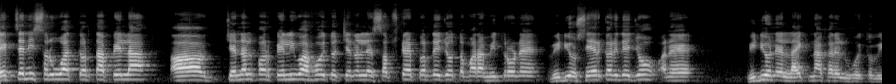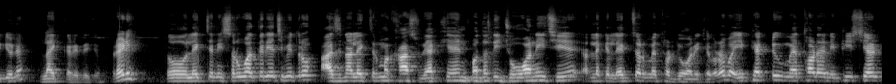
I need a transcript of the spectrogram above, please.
લેક્ચરની શરૂઆત કરતા પહેલા ચેનલ પર પહેલી વાર હોય તો ચેનલને સબસ્ક્રાઇબ કરી દેજો. તમારા મિત્રોને વીડિયો શેર કરી દેજો અને વિડીયોને લાઇક ના કરેલું હોય તો વિડીયોને લાઇક કરી દેજો. રેડી તો લેક્ચરની શરૂઆત કરીએ છીએ મિત્રો. આજના લેક્ચરમાં ખાસ વ્યાખ્યાન પદ્ધતિ જોવાની છે, એટલે કે લેક્ચર મેથડ જોવાની છે. બરાબર? Effective method and efficient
